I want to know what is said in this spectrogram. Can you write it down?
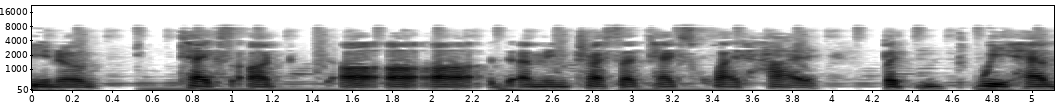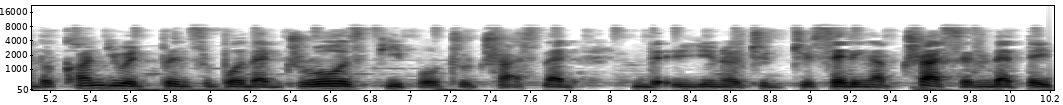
you know, tax are, are, are, are I mean, trusts are taxed quite high, but we have the conduit principle that draws people to trust that you know to, to setting up trust and that they,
